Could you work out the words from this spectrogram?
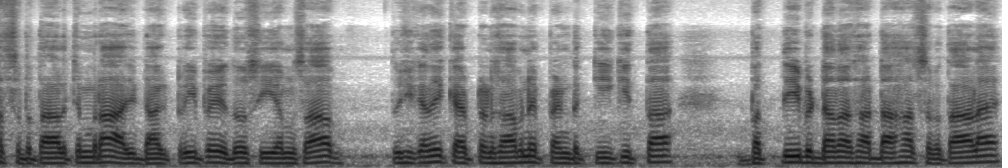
ਹਸਪਤਾਲ ਚ ਮਹਾਰਾਜ ਡਾਕਟਰੀ ਭੇਜ ਦਿਓ, ਸੀਐਮ ਸਾਹਿਬ। ਤੁਸੀਂ ਕਹਿੰਦੇ ਕੈਪਟਨ ਸਾਹਿਬ ਨੇ ਪਿੰਡ ਕੀ ਕੀਤਾ? 32 ਬਿੱਡਾਂ ਦਾ ਸਾਡਾ ਹਸਪਤਾਲ ਹੈ,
